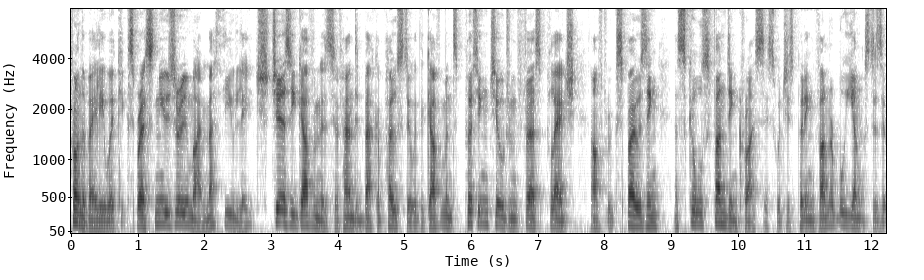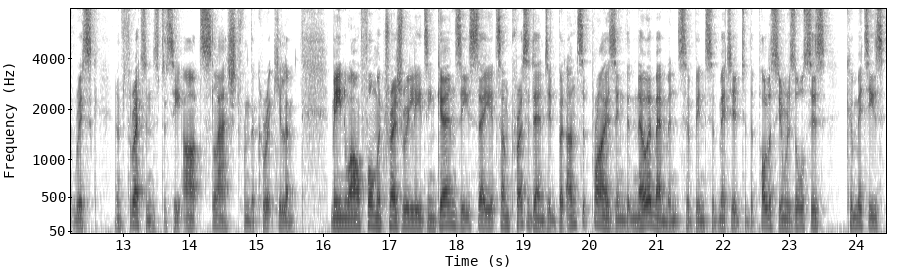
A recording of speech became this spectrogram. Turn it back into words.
From the Bailiwick Express newsroom, I'm Matthew Leach. Jersey governors have handed back a poster with the government's Putting Children First pledge after exposing a school's funding crisis, which is putting vulnerable youngsters at risk and threatens to see art slashed from the curriculum. Meanwhile, former Treasury leads in Guernsey say it's unprecedented but unsurprising that no amendments have been submitted to the Policy and Resources Committee's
